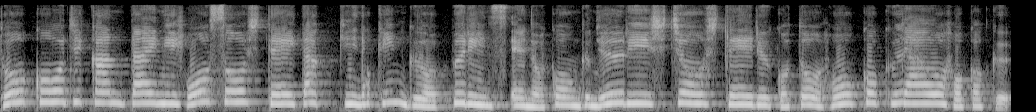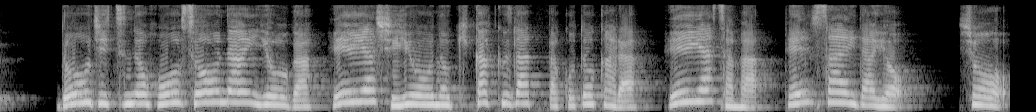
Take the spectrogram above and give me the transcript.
投稿時間帯に放送していたキのキングをプリンスへのコングニューリー視聴していることを報告らを報告。同日の放送内容が平野仕様の企画だったことから、平野様、天才だよ、ショー、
